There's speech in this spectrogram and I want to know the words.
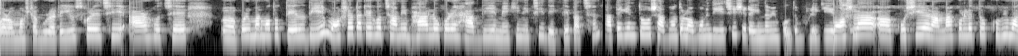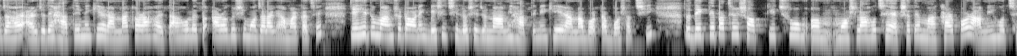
গরম মশলা গুঁড়াটা ইউজ করেছি। আর হচ্ছে পরিমাণ মতো তেল দিয়ে মশলাটাকে হচ্ছে আমি ভালো করে হাত দিয়ে মেখে নিচ্ছি, দেখতে পাচ্ছেন। তাতে কিন্তু স্বাদ মতো লবণ দিয়েছি, সেটা কিন্তু আমি বলতে ভুলে গিয়ে মশলা কষিয়ে রান্না করলে তো খুবই মজা হয়, আর যদি হাতে মেখে রান্না করা হয় তাহলে তো আরও বেশি মজা লাগে আমার কাছে। যেহেতু মাংসটা অনেক বেশি ছিল, সেজন্য আমি হাতে মেখে রান্না বটা বসাচ্ছি। তো দেখতে পাচ্ছেন সব কিছু মশলা হচ্ছে একসাথে মাখার পর আমি হচ্ছে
